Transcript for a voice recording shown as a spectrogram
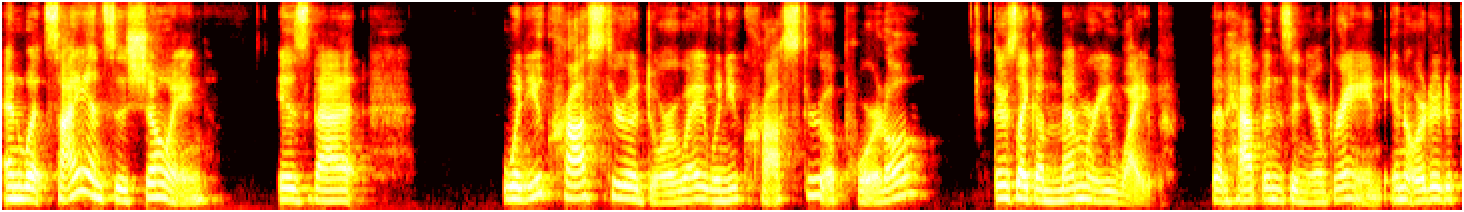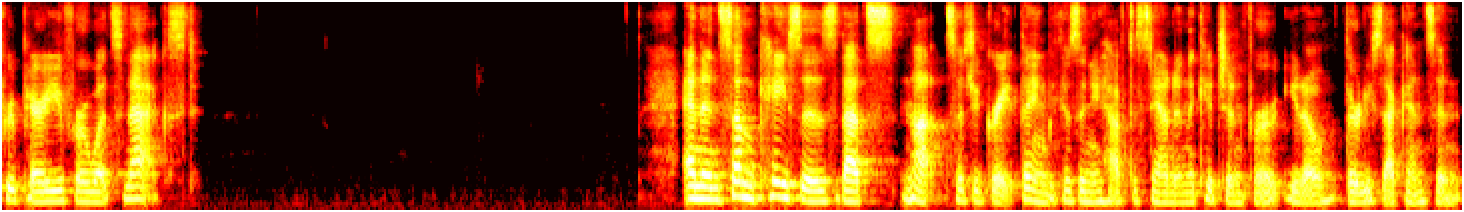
And what science is showing is that when you cross through a doorway, when you cross through a portal, there's like a memory wipe that happens in your brain in order to prepare you for what's next. And in some cases, that's not such a great thing because then you have to stand in the kitchen for, you know, 30 seconds and,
